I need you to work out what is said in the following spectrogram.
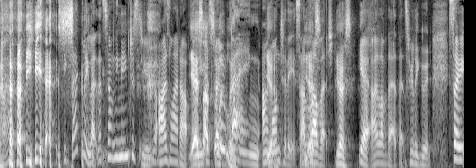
Right? yes, exactly. Like that's something that interests you. Your eyes light up. Yes, just go, absolutely. Bang! I'm Yeah. onto this. I Yes. love it. Yes. Yeah, I love that. That's really good. So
